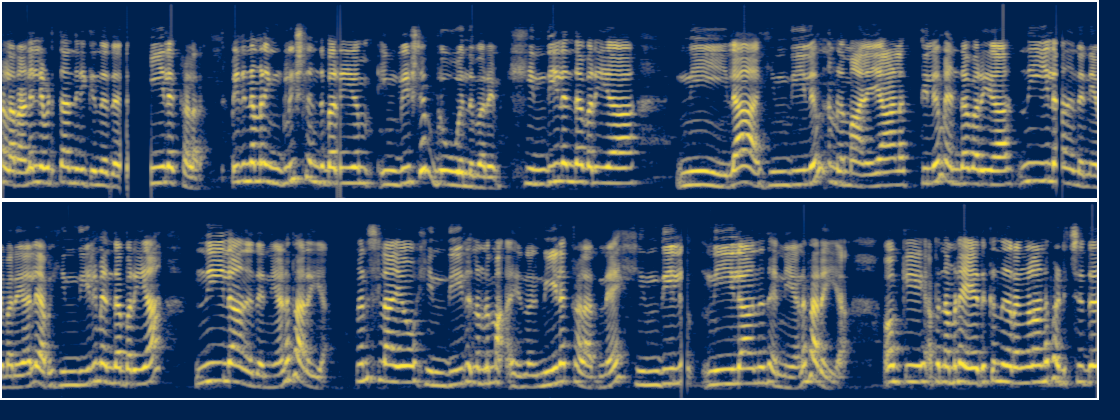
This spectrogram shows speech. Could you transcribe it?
കളറാണ് ഇവിടെ തന്നിരിക്കുന്നത്? നീല കളർ. അപ്പൊ ഇത് നമ്മൾ ഇംഗ്ലീഷിൽ എന്ത് പറയും? ഇംഗ്ലീഷിൽ ബ്ലൂ എന്ന് പറയും. ഹിന്ദിയിൽ എന്താ പറയാ? നീല. ഹിന്ദിയിലും നമ്മൾ മലയാളത്തിലും എന്താ പറയാ? നീല എന്ന് തന്നെയാ പറയാ അല്ലെ? അപ്പൊ ഹിന്ദിയിലും എന്താ പറയാ? നീല എന്ന് തന്നെയാണ് പറയാ. മനസ്സിലായോ? ഹിന്ദിയിൽ നമ്മൾ നീല കളറിനെ ഹിന്ദിയിലും നീല എന്ന് തന്നെയാണ് പറയുക ഓക്കെ അപ്പൊ നമ്മൾ ഏതൊക്കെ നിറങ്ങളാണ് പഠിച്ചത്?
